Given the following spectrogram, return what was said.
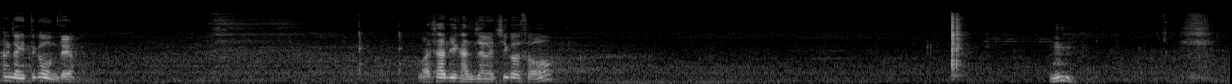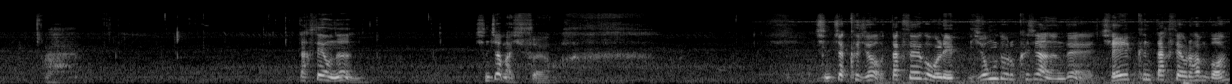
상당히 뜨거운데요. 와사비 간장을 찍어서 음. 아. 딱새우는 진짜 맛있어요. 진짜 크죠? 딱새우가 원래 이 정도로 크지 않은데 제일 큰 딱새우를 한번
